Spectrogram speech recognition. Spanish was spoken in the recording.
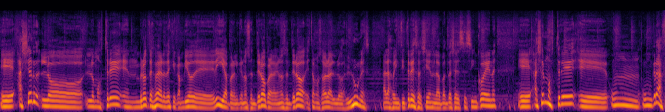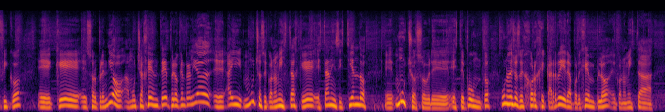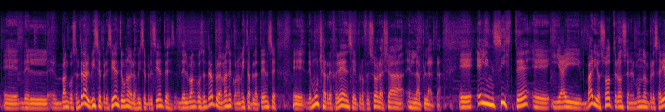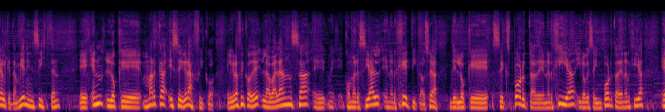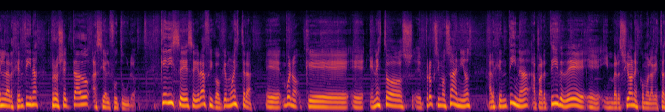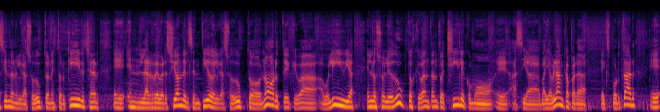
Eh, ayer lo, mostré en Brotes Verdes, que cambió de día para el que no se enteró, para el que no se enteró. Estamos ahora los lunes a las 23 allí en la pantalla de C5N. Eh, ayer mostré eh, un, un, gráfico que sorprendió a mucha gente, pero que en realidad hay muchos economistas que están insistiendo eh, mucho sobre este punto. Uno de ellos es Jorge Carrera, por ejemplo, economista eh, del Banco Central, vicepresidente, uno de los vicepresidentes del Banco Central, pero además economista platense eh, de mucha referencia y profesor allá en La Plata. él insiste, y hay varios otros en el mundo empresarial que también insisten, eh, en lo que marca ese gráfico, el gráfico de la balanza eh, comercial energética, o sea, de lo que se exporta de energía y lo que se importa de energía en la Argentina proyectado hacia el futuro. ¿Qué dice ese gráfico? ¿Qué muestra? Eh, bueno, que en estos próximos años Argentina, a partir de eh, inversiones como la que está haciendo en el gasoducto Néstor Kirchner, eh, en la reversión del sentido del gasoducto norte que va a Bolivia, en los oleoductos que van tanto a Chile como eh, hacia Bahía Blanca para exportar,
